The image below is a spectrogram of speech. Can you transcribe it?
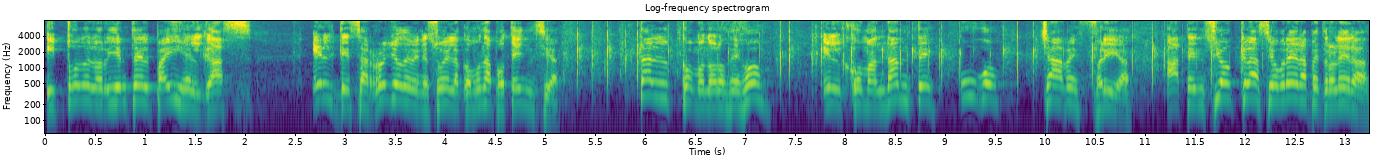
y todo el oriente del país, el gas. El desarrollo de Venezuela como una potencia, tal como nos los dejó el comandante Hugo Chávez Frías. Atención clase obrera petrolera,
